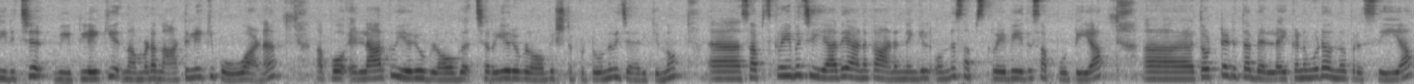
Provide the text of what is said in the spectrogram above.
തിരിച്ച് വീട്ടിലേക്ക് നമ്മുടെ നാട്ടിലേക്ക് പോവുകയാണ് അപ്പോൾ എല്ലാവർക്കും ഈ ഒരു വ്ളോഗ് ചെറിയൊരു വ്ളോഗ് ഇഷ്ടപ്പെട്ടു എന്ന് വിചാരിക്കുന്നു. സബ്സ്ക്രൈബ് ചെയ്യാതെയാണ് കാണുന്നതെങ്കിൽ ഒന്ന് സബ്സ്ക്രൈബ് ചെയ്ത് സപ്പോർട്ട് ചെയ്യുക. തൊട്ടടുത്ത ബെല്ലൈക്കണും കൂടെ ഒന്ന് പ്രസ് ചെയ്യുക.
